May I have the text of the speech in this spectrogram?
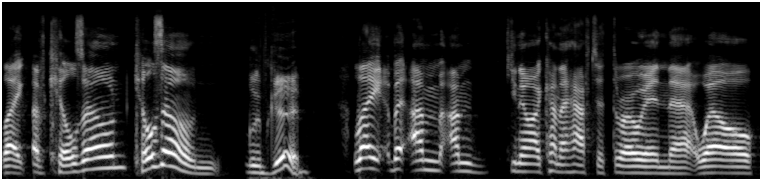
like of Killzone, Killzone looked good. like but i'm i'm you know i kind of have to throw in that well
